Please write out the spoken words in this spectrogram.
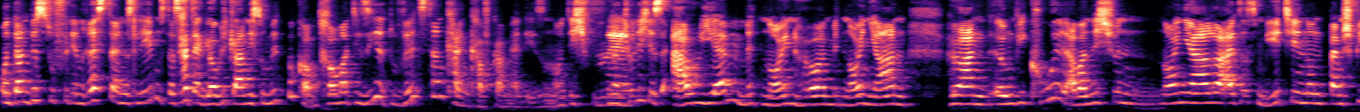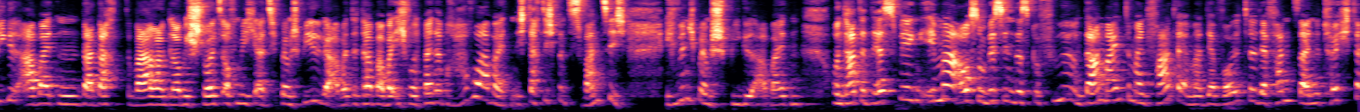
Und dann bist du für den Rest deines Lebens, das hat er, glaube ich, gar nicht so mitbekommen, traumatisiert. Du willst dann keinen Kafka Kafka mehr lesen. Und ich, nee. natürlich ist REM mit neun Hören, mit neun Jahren Hören irgendwie cool, aber nicht für ein neun Jahre altes Mädchen. Und beim Spiegel arbeiten, da dachte, war er, glaube ich, stolz auf mich, als ich beim Spiegel gearbeitet habe. Aber ich wollte bei der Bravo arbeiten. Ich dachte, ich bin 20. Ich will nicht beim Spiegel arbeiten. Und hatte deswegen immer auch so ein bisschen das Gefühl, und da meinte mein Vater immer, der wollte, der fand seine Töchter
